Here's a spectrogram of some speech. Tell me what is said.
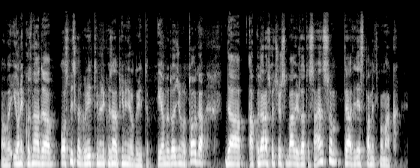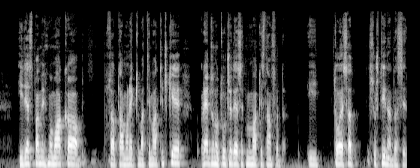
Ove, ovaj, I onaj ko zna da osmisli algoritam i onaj ko zna da primjeni algoritam. I onda dođemo do toga da ako danas hoćeš da se baviš data science-om, treba ti 10 pametnih momaka. I 10 pametnih momaka, sa tamo neke matematičke, redovno tuče 10 momaka iz Stanforda. I to je sad suština da se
